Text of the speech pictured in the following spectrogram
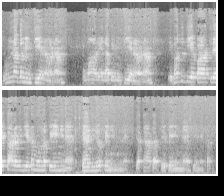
දුන්නගමින් තියෙනවා නම් උමාලේ නගමින් තියෙනවා නම් ඒ බඳු දිය පාත්‍රයක අර විදියට මූණ පේන්නේ නැහැ. පැහැදිලිව පේන්නේ නැහැ. යථා තත්ත්වය පේන්නේ නැහැ කියන එකයි.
